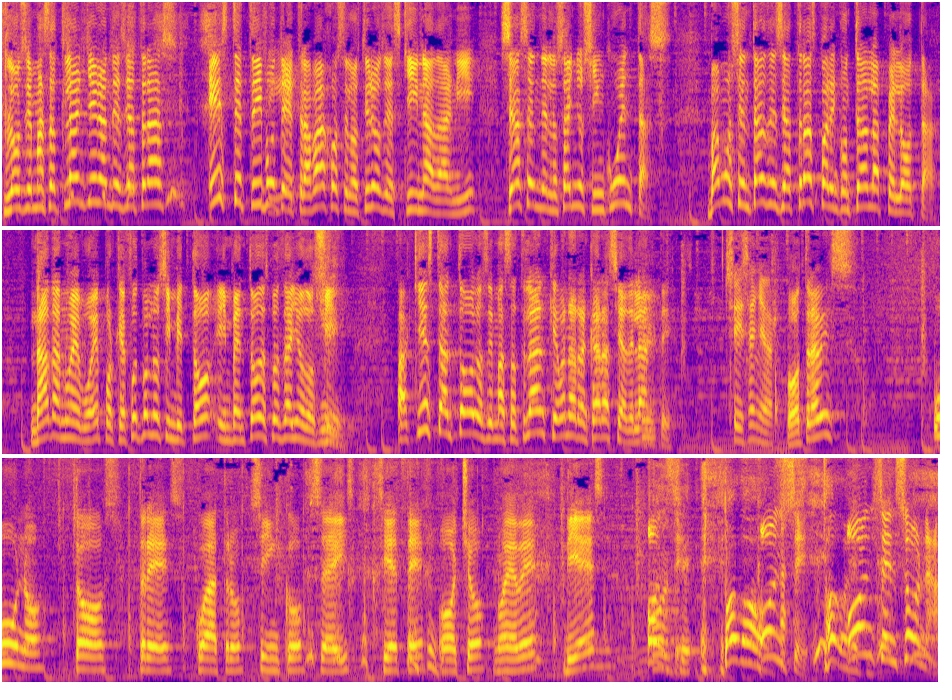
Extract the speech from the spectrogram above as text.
Los de Mazatlán llegan desde atrás. Este tipo de trabajos en los tiros de esquina, Dani, se hacen en los años 50. Vamos a entrar desde atrás para encontrar la pelota. Nada nuevo, ¿eh? porque el fútbol nos invitó, inventó después del año 2000. Sí. Aquí están todos los de Mazatlán que van a arrancar hacia adelante. Sí, señor. Otra vez. 1, 2, 3, 4, 5, 6, 7, 8, 9, 10, 11. Todo. 11. Todo. 11 en zona.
